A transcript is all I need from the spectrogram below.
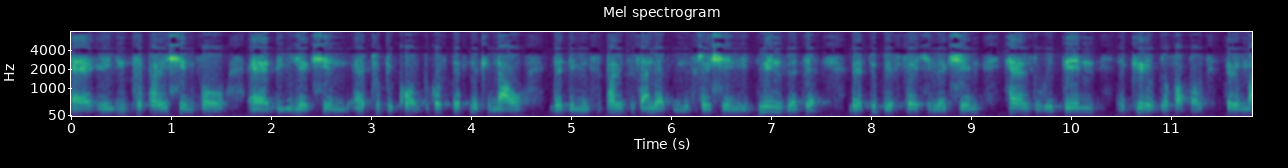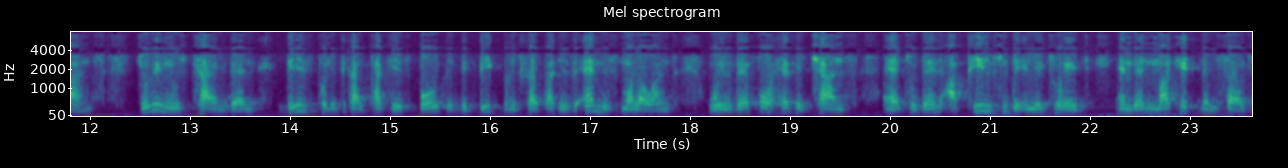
uh, in preparation for uh, the election uh, to be called. Because definitely now that the municipality is under administration, it means that uh, there should be a fresh election held within a period of about three months during which time then these political parties, both the big political parties and the smaller ones, will therefore have a chance uh, to then appeal to the electorate and then market themselves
